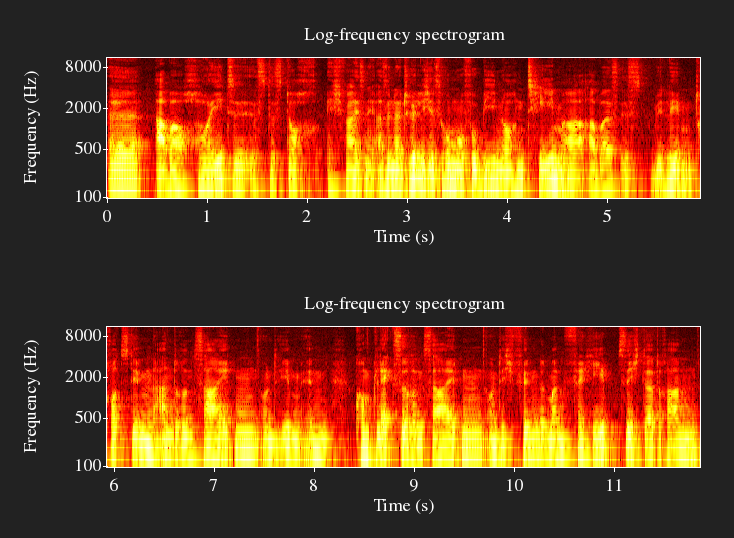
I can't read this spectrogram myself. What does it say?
Äh, aber heute ist es doch, ich weiß nicht, also natürlich ist Homophobie noch ein Thema, aber es ist, wir leben trotzdem in anderen Zeiten und eben in komplexeren Zeiten und ich finde, man verhebt sich daran,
